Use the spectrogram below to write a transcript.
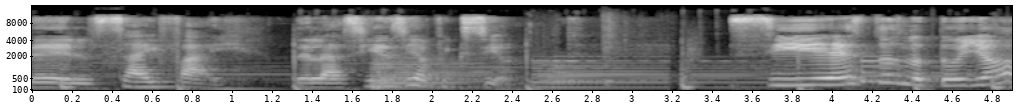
del sci-fi, de la ciencia ficción. Si esto es lo tuyo,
